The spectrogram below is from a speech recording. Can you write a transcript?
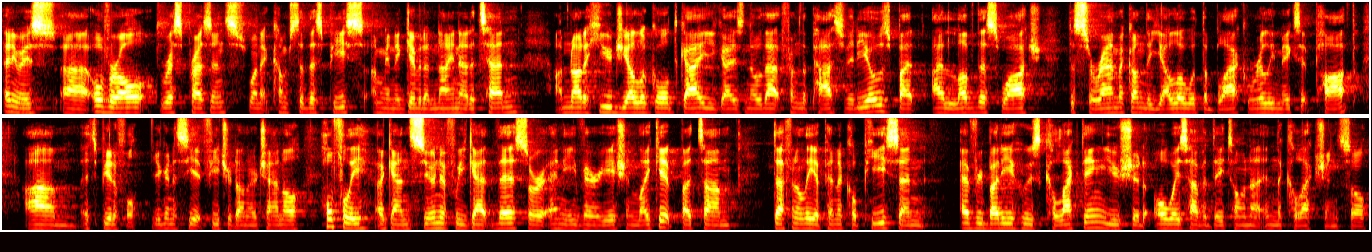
Anyways, uh, overall wrist presence when it comes to this piece, I'm gonna give it a nine out of 10. I'm not a huge yellow gold guy, you guys know that from the past videos, but I love this watch. The ceramic on the yellow with the black really makes it pop. Um, it's beautiful. You're gonna see it featured on our channel. Hopefully, again, soon if we get this or any variation like it, but um, definitely a pinnacle piece and everybody who's collecting, you should always have a Daytona in the collection. So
